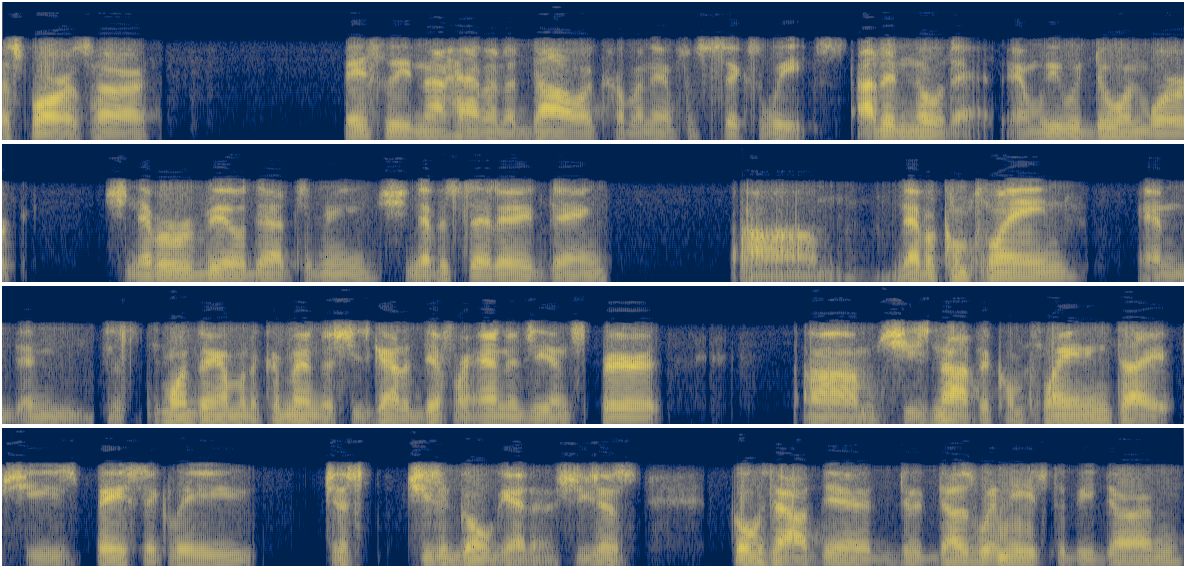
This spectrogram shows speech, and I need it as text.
As far as her basically not having a dollar coming in for six weeks, I didn't know that, and we were doing work. She never revealed that to me. She never said anything. Um, never complained and and just one thing I'm going to commend her. She's got a different energy and spirit. Um, she's not the complaining type. She's basically just she's a go getter. She just goes out there, do, does what needs to be done.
